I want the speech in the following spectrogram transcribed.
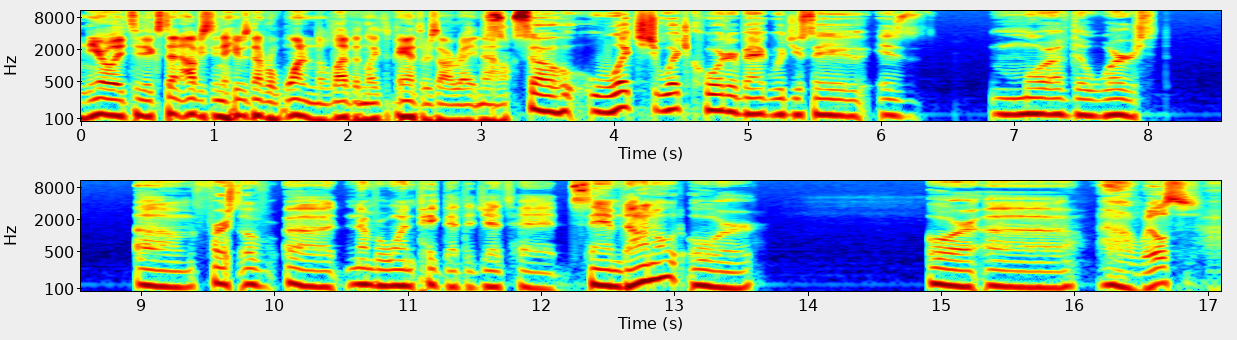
nearly to the extent. Obviously, he was never one and eleven like the Panthers are right now. So which which quarterback would you say is more of the worst um first over uh number one pick that the Jets had? Sam Darnold or or uh Oh, Wills.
